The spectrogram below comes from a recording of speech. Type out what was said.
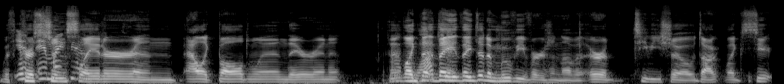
With It- it Christian might be- Slater and Alec Baldwin, they were in it. They- I have like they, they they did a movie version of it or a TV show, doc like se-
